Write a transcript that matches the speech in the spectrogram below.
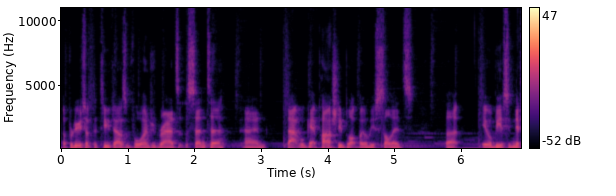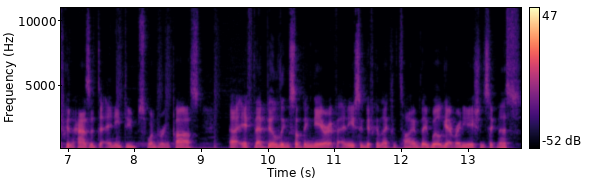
They'll produce up to 2,400 rads at the center, and that will get partially blocked by all these solids, but it will be a significant hazard to any dupes wandering past. Uh, if they're building something near it for any significant length of time, they will get radiation sickness.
